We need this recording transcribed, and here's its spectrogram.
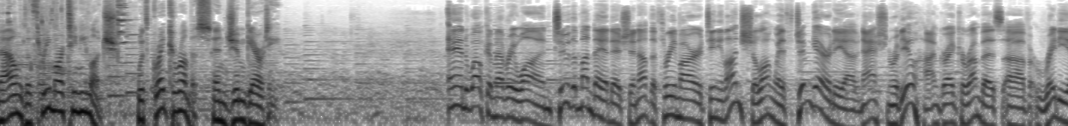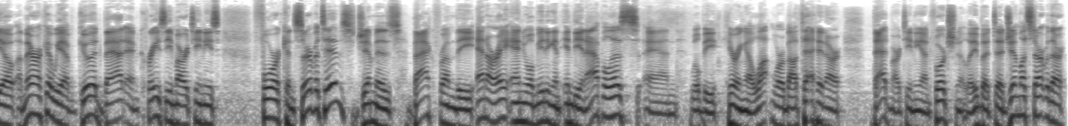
Now, the Three Martini Lunch with Greg Corombos and Jim Geraghty. And welcome, everyone, to the Monday edition of the Three Martini Lunch, along with Jim Geraghty of National Review. I'm Greg Corombos of Radio America. We have good, bad, and crazy martinis for conservatives. Jim is back from the NRA annual meeting in Indianapolis, and we'll be hearing a lot more about that in our bad martini, unfortunately. But uh, Jim, let's start with our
